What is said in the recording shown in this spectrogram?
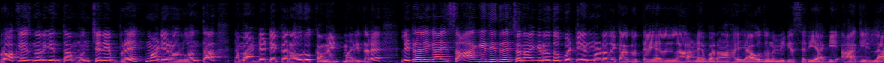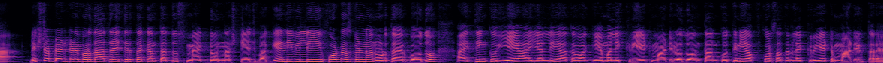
ಬ್ರಾಕ್ಲೇಸ್ನರ್ಗಿಂತ ಮುಂಚೆನೆ ಬ್ರೇಕ್ ಮಾಡಿರೋರು ಅಂತ ನಮ್ಮ ಅಂಡರ್ಟೇಕರ್ ಅವರು ಕಮೆಂಟ್ ಮಾಡಿದ್ದಾರೆ. ಲಿಟ್ರಲಿ ಗಾಯ್ಸ್ ಆಗಿದ್ದಿದ್ರೆ ಚೆನ್ನಾಗಿರೋದು ಬಟ್ ಏನು ಮಾಡೋದಕ್ಕಾಗುತ್ತೆ ಎಲ್ಲ ಹಣೆ ಬರಹ ಯಾವುದು ನಮಗೆ ಸರಿಯಾಗಿ ಆಗಲಿಲ್ಲ. ನೆಕ್ಸ್ಟ್ ಅಪ್ಡೇಟ್ ಕಡೆ ಬರೋದಾದ್ರೆ ಇದಿರ್ತಕ್ಕಂಥದ್ದು ಸ್ಮ್ಯಾಕ್ ಡೌನ್ನ ಸ್ಟೇಜ್ ಬಗ್ಗೆ. ನೀವಿಲ್ಲಿ ಫೋಟೋಸ್ಗಳನ್ನ ನೋಡ್ತಾ ಇರ್ಬೋದು. ಐ ಥಿಂಕ್ ಎ ಐ ಅಲ್ಲಿ ಅಥವಾ ಗೇಮಲ್ಲಿ ಕ್ರಿಯೇಟ್ ಮಾಡಿರೋದು ಅಂತ ಅನ್ಕೋತೀನಿ. ಅಫ್ಕೋರ್ಸ್ ಅದರಲ್ಲೇ ಕ್ರಿಯೇಟ್ ಮಾಡಿರ್ತಾರೆ.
